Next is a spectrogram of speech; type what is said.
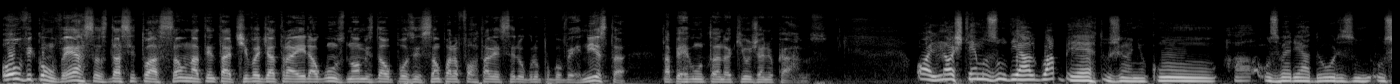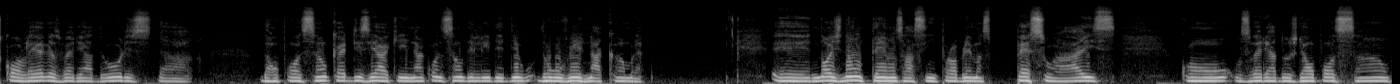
houve conversas da situação na tentativa de atrair alguns nomes da oposição para fortalecer o grupo governista? Está perguntando aqui o Jânio Carlos. Olha, nós temos um diálogo aberto, Jânio, com ah, os vereadores, os colegas vereadores da da oposição, quero dizer aqui, na condição de líder de, do governo na Câmara, é, nós não temos assim problemas pessoais com os vereadores da oposição.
